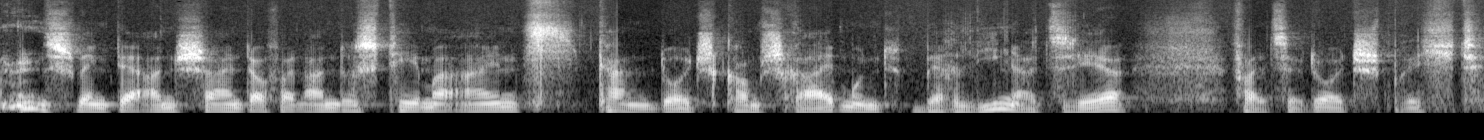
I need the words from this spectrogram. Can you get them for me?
schwenkt er anscheinend auf ein anderes Thema ein, kann Deutsch kaum schreiben und Berlinert sehr, falls er Deutsch spricht.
